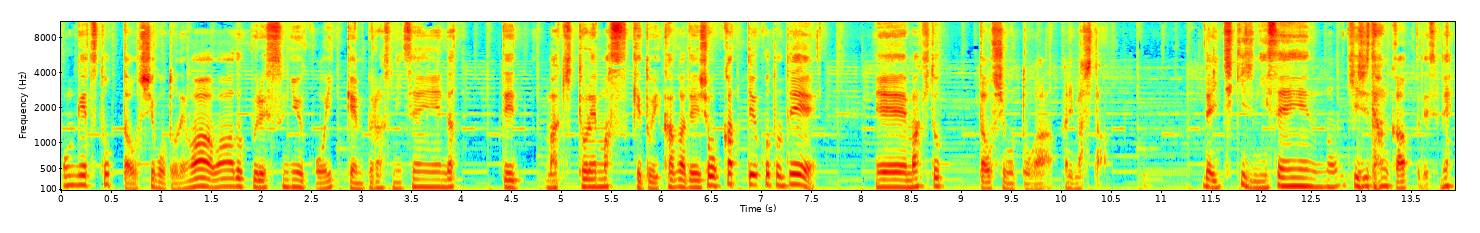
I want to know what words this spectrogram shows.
今月取ったお仕事では、ワードプレス入稿1件プラス2000円だって巻き取れますけど、いかがでしょうかっていうことで、えー巻き取ったお仕事がありました。で、1記事2000円の記事単価アップですね。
